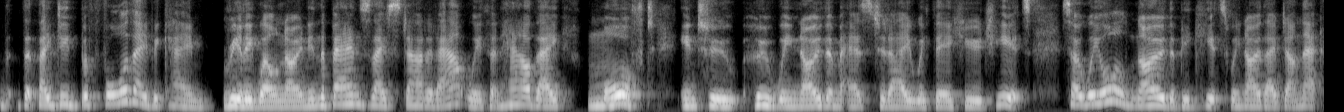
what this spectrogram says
that they did before they became really well known in the bands they started out with and how they morphed into who we know them as today with their huge hits. So we all know the big hits, we know they've done that.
